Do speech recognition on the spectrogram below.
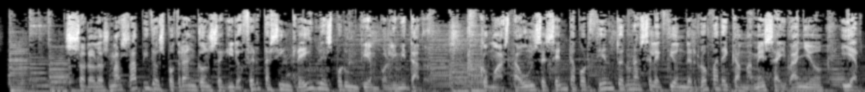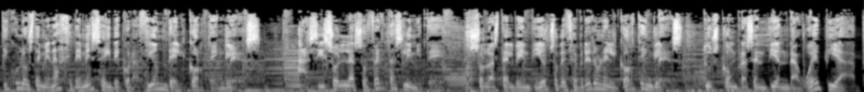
Solo los más rápidos podrán conseguir ofertas increíbles por un tiempo limitado, como hasta un 60% en una selección de ropa de cama, mesa y baño y artículos de menaje de mesa y decoración del corte inglés. Así son las ofertas límite, solo hasta el 28 de febrero en el corte inglés. Tus compras en tienda web y app.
